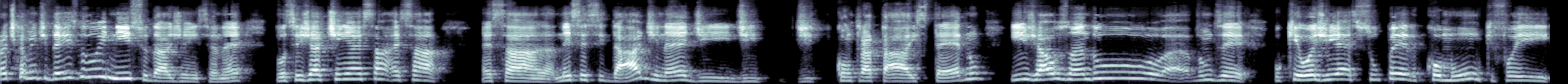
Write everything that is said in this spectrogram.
praticamente desde o início da agência, né? Você já tinha essa, essa, essa necessidade, né, de, de, de contratar externo e já usando, vamos dizer, o que hoje é super comum, que foi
